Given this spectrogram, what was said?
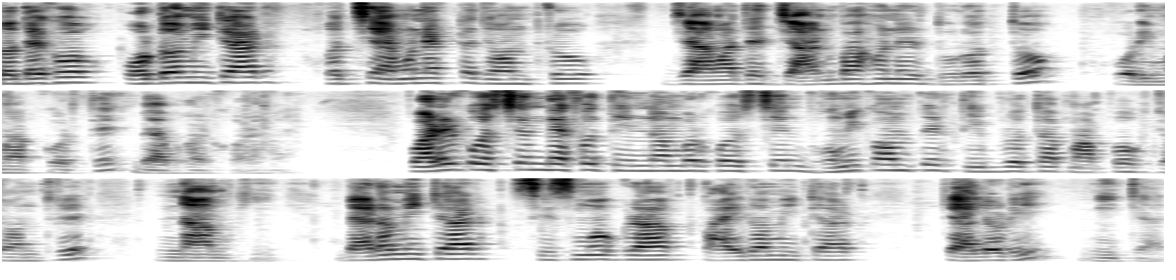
তো দেখো ওডোমিটার হচ্ছে এমন একটা যন্ত্র যা আমাদের যানবাহনের দূরত্ব পরিমাপ করতে ব্যবহার করা হয়। পরের কোশ্চেন দেখো, তিন নম্বর কোশ্চেন ভূমিকম্পের তীব্রতা মাপক যন্ত্রের নাম কি? Barometer, seismograph, pyrometer calorie meter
